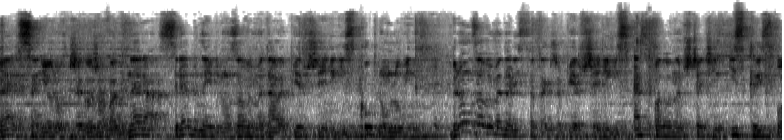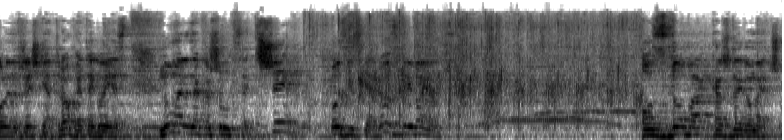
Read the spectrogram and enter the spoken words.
B seniorów Grzegorza Wagnera, srebrne i brązowe medale pierwszej ligi z Kuprum Lubin, brązowy medalista także pierwszej ligi z Espadonem Szczecin i z Crispolem Września. Trochę tego jest. Numer na koszulce 3, pozycja rozgrywająca. Ozdoba każdego meczu.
